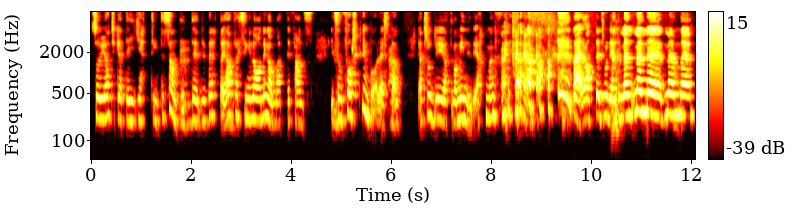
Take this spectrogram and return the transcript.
Så jag tycker att det är jätteintressant Mm. det du berättar. Jag har faktiskt ingen aning om att det fanns liksom forskning på det. Utan Ja. Jag trodde ju att det var min idé. Men Nej då, det trodde jag inte. Men, men, eh, men eh,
